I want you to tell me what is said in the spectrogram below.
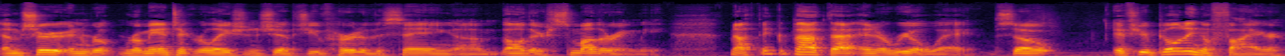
I'm sure in ro- romantic relationships you've heard of the saying, um, "Oh, they're smothering me." Now think about that in a real way. So, if you're building a fire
